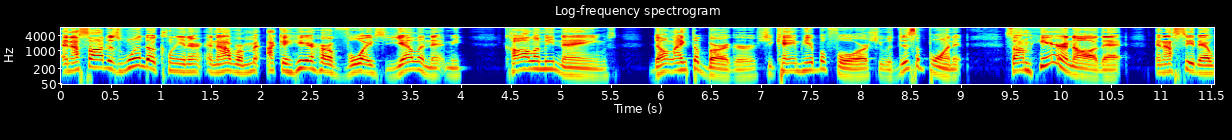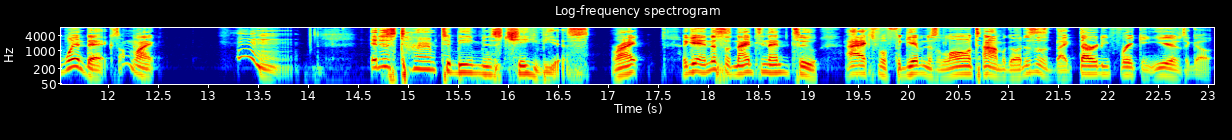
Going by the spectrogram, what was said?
And I saw this window cleaner and I rem- I could hear her voice yelling at me, calling me names, don't like the burger. She came here before. She was disappointed. So I'm hearing all that and I see that Windex. I'm like, hmm, it is time to be mischievous, right? Again, this is 1992. I asked for forgiveness a long time ago. This is like 30 freaking years ago.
